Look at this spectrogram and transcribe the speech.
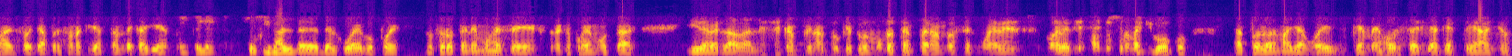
a esas personas que ya están decayendo y que ya están en su final de- del juego, pues nosotros tenemos ese extra que podemos dar. Y de verdad darle ese campeonato que todo el mundo está esperando hace nueve, nueve, diez años, si no me equivoco, al pueblo de Mayagüez. Y qué mejor sería que este año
